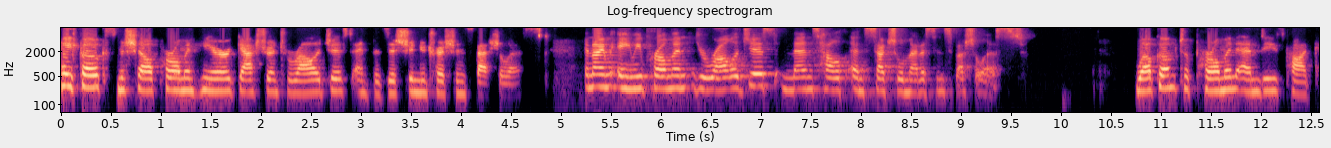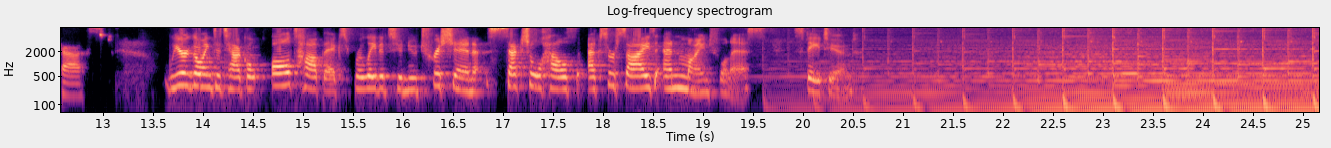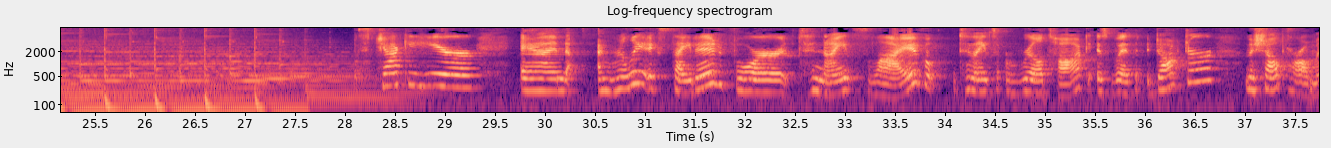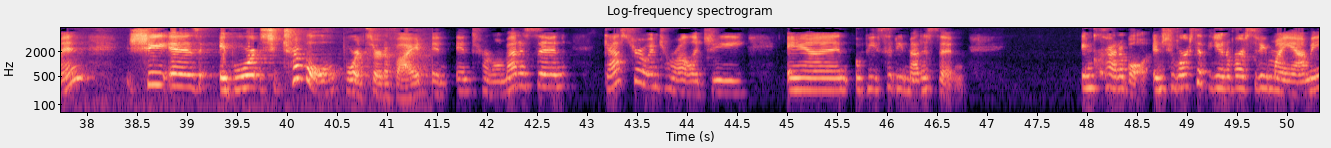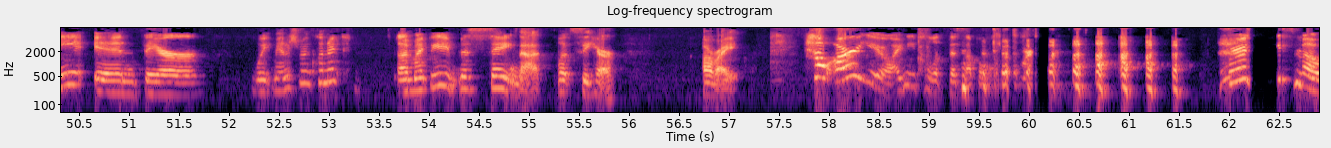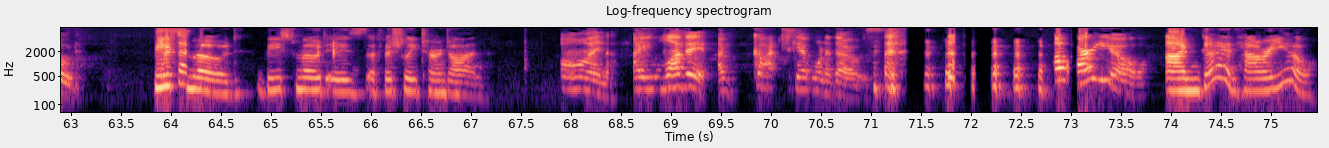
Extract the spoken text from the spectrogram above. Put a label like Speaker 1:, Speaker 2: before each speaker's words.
Speaker 1: Hey folks, Michelle Pearlman here, gastroenterologist and physician nutrition specialist.
Speaker 2: And I'm Amy Pearlman, urologist, men's health, and sexual medicine specialist.
Speaker 1: Welcome to Pearlman MD's podcast.
Speaker 2: We are going to tackle all topics related to nutrition, sexual health, exercise, and mindfulness. Stay tuned.
Speaker 3: It's Jacque here and I'm really excited for tonight's live. Tonight's real talk is with Dr. Michelle Pearlman. She is a board, she triple board certified in internal medicine, gastroenterology, and obesity medicine. Incredible. And she works at the University of Miami in their weight management clinic. I might be missaying that. Let's see here. All right. How are you? I need to look this up a little more. Where's beast mode?
Speaker 1: Beast mode. Beast mode is officially turned on.
Speaker 3: On. I love it. I've got to get one of those. How are you?
Speaker 1: I'm good. How are you?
